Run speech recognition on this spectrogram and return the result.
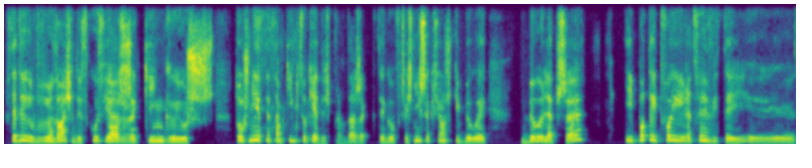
wtedy wywiązała się dyskusja, że King już, to już nie jest ten sam King co kiedyś, prawda? Że jego wcześniejsze książki były, były lepsze. I po tej twojej recenzji tej y,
